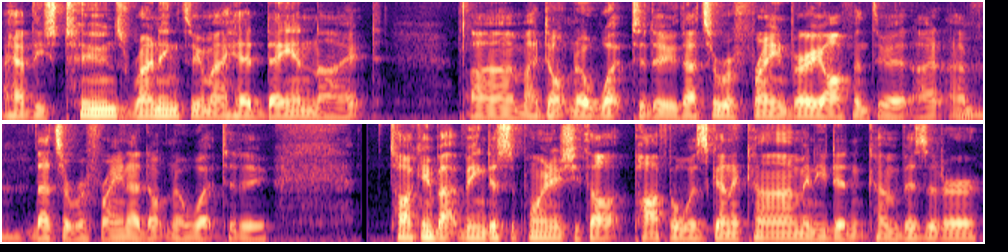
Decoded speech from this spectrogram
I have these tunes running through my head day and night. Um, I don't know what to do. That's a refrain very often through it. I, I've, That's a refrain. I don't know what to do. Talking about being disappointed, she thought Papa was going to come and he didn't come visit her.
